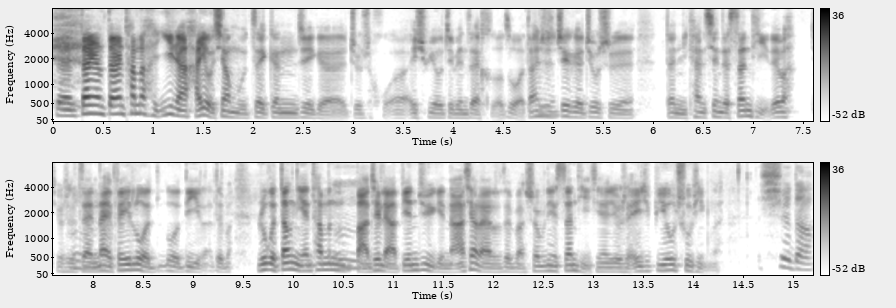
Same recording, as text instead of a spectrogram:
但当然，当然，他们还依然还有项目在跟这个就是呃 HBO 这边在合作，但是这个就是，但你看现在《三体》对吧？就是在嗯奈飞落落地了，对吧？如果当年他们把嗯这俩编剧给拿下来了，对吧？说不定《三体》现在就是 HBO 出品了。是的，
